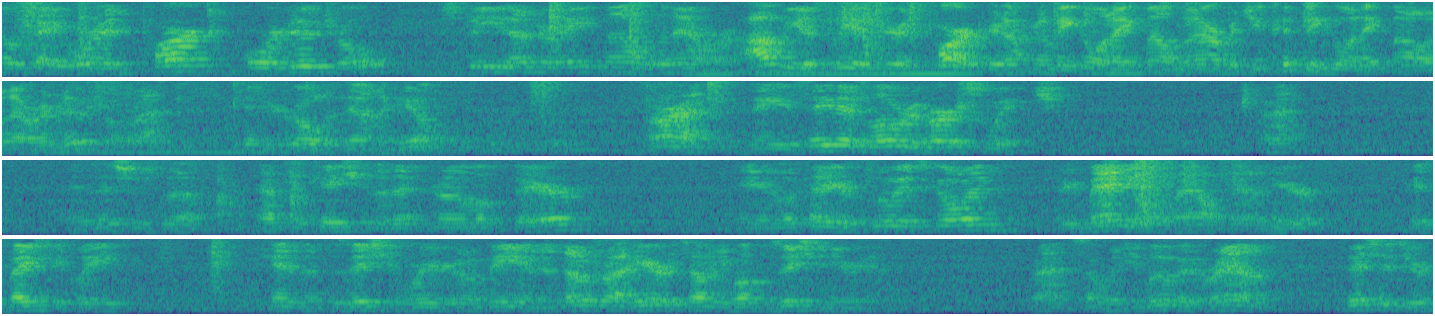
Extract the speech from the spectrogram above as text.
Okay, we're in park or neutral, speed under eight miles an hour. Obviously, if you're in park, you're not gonna be going eight miles an hour, but you could be going eight mile an hour in neutral, right? If you're rolling down a hill. All right, now you see this low reverse switch, right? And this is the application of that drum up there. And look how your fluid's going. Your manual valve down here is basically in the position where you're gonna be in. And those right here is telling you what position you're in, right? So when you move it around, this is your,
